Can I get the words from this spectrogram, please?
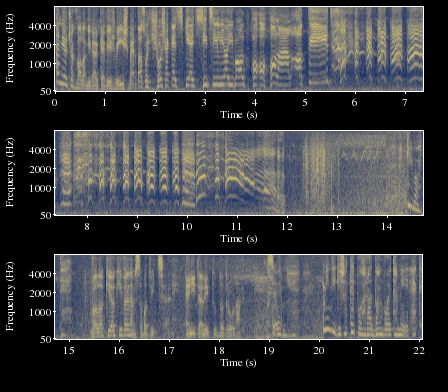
Ennél csak valamivel kevésbé ismert az, hogy sose kezdj ki egy szicíliaival, ha a halál a tét. Ki vagy te? Valaki, akivel nem szabad viccelni. Ennyit elég tudnod rólam. Szörnyű. Mindig is a te poharadban volt a méreg.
